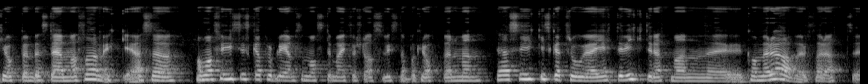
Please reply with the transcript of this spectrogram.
kroppen bestämma för mycket. Alltså, har man fysiska problem så måste man ju förstås lyssna på kroppen, men det här psykiska tror jag är jätteviktigt att man eh, kommer över för att eh,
